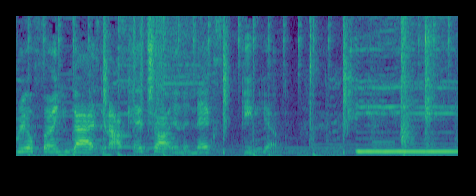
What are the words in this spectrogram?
real fun, you guys, and I'll catch y'all in the next video. Peace.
